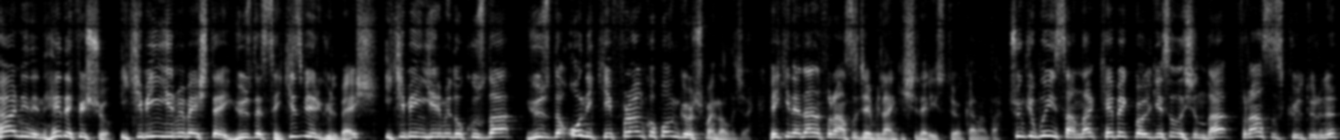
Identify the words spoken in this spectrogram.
Carney'nin hedefi şu. 2025'te %8,5, 2029'da %12 Frankopon göçmen alacak. Peki neden Fransızca bilen kişileri istiyor Kanada? Çünkü bu insanlar Quebec bölgesi dışında Fransız kültürünü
